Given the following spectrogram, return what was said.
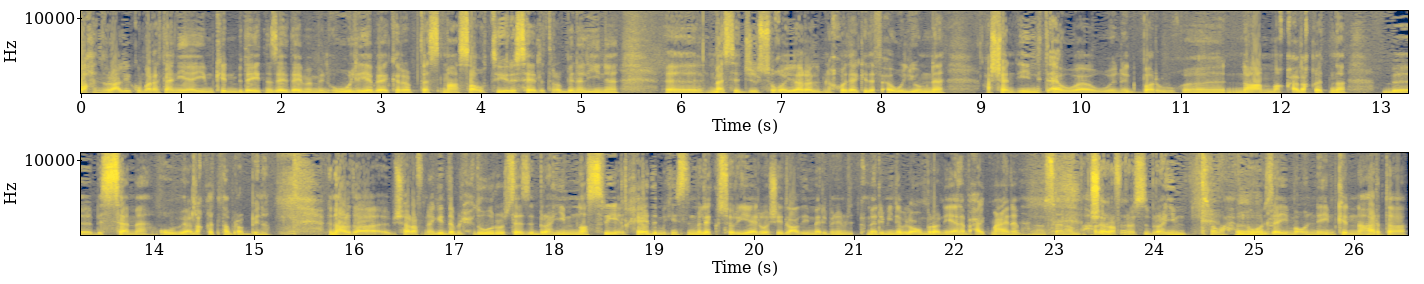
صباح النور عليكم مرة تانية. يمكن بدايتنا زي دايما بنقول هي باكر رب تسمع صوتي رسالة ربنا لينا آه، المسج الصغيرة اللي بناخدها كده في أول يومنا عشان إيه نتقوى ونكبر ونعمق علاقتنا بالسماء وبعلاقتنا بربنا. النهاردة بشرفنا جدا بالحضور أستاذ إبراهيم نصري الخادم بكنيسة الملاك السوريال والشهيد العظيم مريمين- مريمينا بالعمرانية. أهلا بحضرتك معانا؟ أهلا وسهلا بحضرتك. شرفنا أستاذ إبراهيم. صباح النور. وزي ما قلنا يمكن النهارده آه،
